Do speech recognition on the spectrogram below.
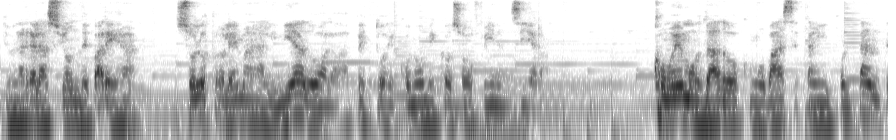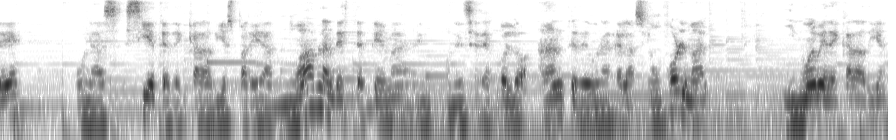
de una relación de pareja son los problemas alineados a los aspectos económicos o financieros. Como hemos dado como base tan importante, unas 7 de cada 10 parejas no hablan de este tema en ponerse de acuerdo antes de una relación formal y 9 de cada 10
